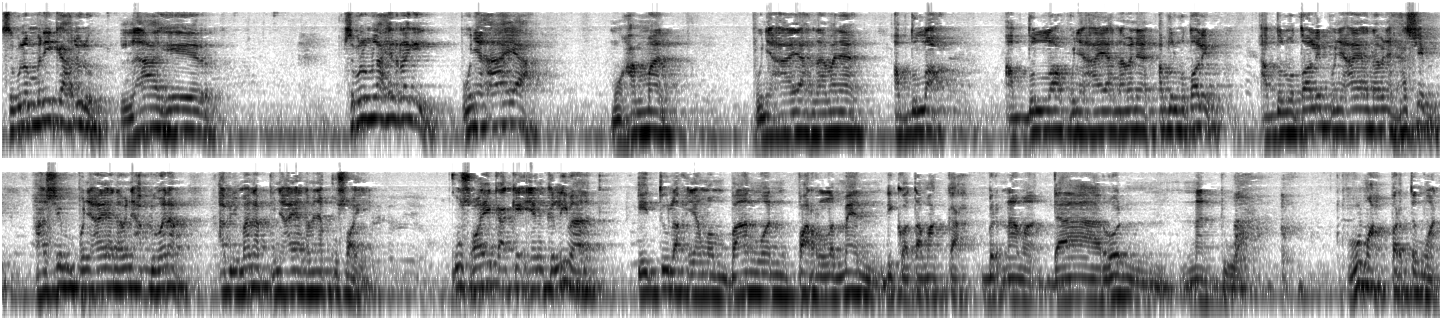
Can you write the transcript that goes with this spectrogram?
sebelum menikah dulu lahir sebelum lahir lagi punya ayah Muhammad punya ayah namanya Abdullah. Abdullah punya ayah namanya Abdul Muthalib. Abdul Muthalib punya ayah namanya Hashim. Hashim punya ayah namanya Abdul Manaf Abdul Manaf punya ayah namanya Qusay. Qusay kakek yang kelima itulah yang membangun parlemen di kota Makkah bernama Darun Nadwa. Rumah pertemuan.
